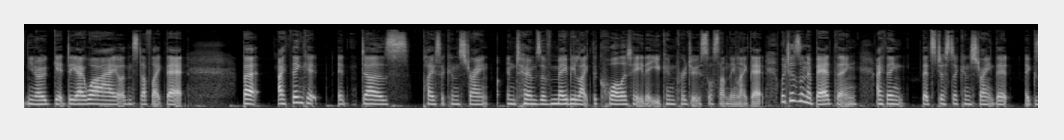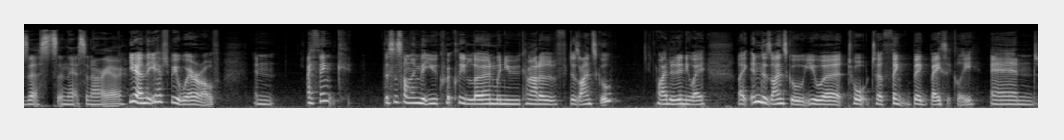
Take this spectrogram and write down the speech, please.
you know, get DIY and stuff like that. But I think it, it does place a constraint in terms of maybe like the quality that you can produce or something like that, which isn't a bad thing. I think that's just a constraint that exists in that scenario. Yeah, and that you have to be aware of. And I think this is something that you quickly learn when you come out of design school. Well, I did anyway. Like in design school, you were taught to think big basically. And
